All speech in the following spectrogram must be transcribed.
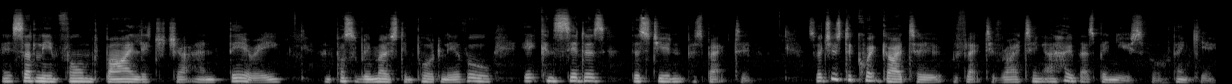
and it's suddenly informed by literature and theory, and possibly most importantly of all, it considers the student perspective. So just a quick guide to reflective writing. I hope that's been useful. Thank you.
